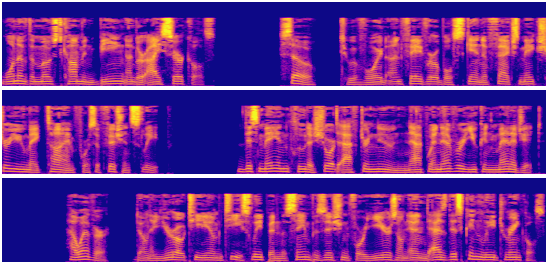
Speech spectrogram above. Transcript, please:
one of the most common being under eye circles. So, to avoid unfavorable skin effects make sure you make time for sufficient sleep. This may include a short afternoon nap whenever you can manage it. However, don't a Euro TMT sleep in the same position for years on end as this can lead to wrinkles.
